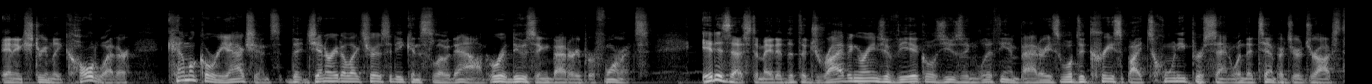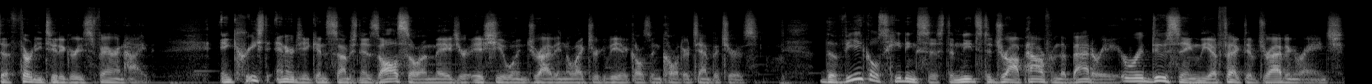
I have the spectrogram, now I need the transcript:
In extremely cold weather, chemical reactions that generate electricity can slow down, reducing battery performance. It is estimated that the driving range of vehicles using lithium batteries will decrease by 20% when the temperature drops to 32 degrees Fahrenheit. Increased energy consumption is also a major issue when driving electric vehicles in colder temperatures. The vehicle's heating system needs to draw power from the battery, reducing the effective driving range.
